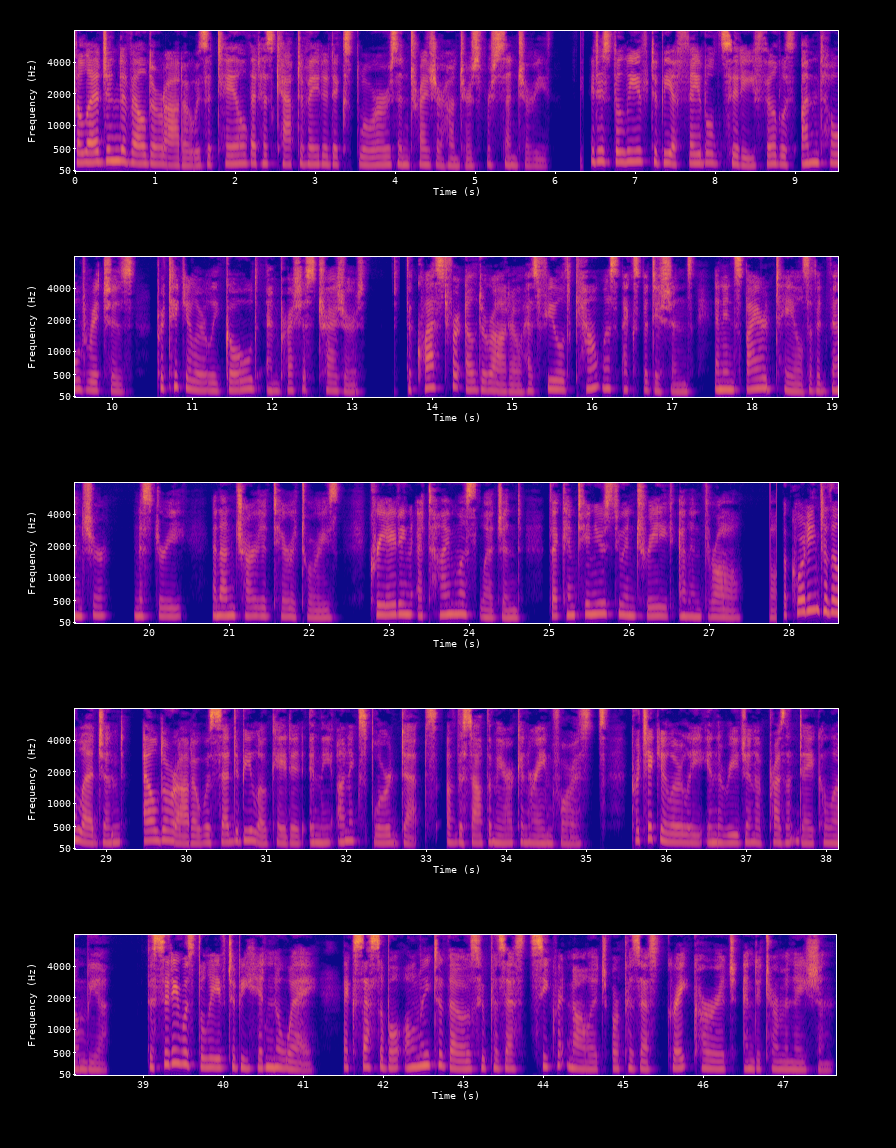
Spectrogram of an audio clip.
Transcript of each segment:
The legend of El Dorado is a tale that has captivated explorers and treasure hunters for centuries. It is believed to be a fabled city filled with untold riches, particularly gold and precious treasures. The quest for El Dorado has fueled countless expeditions and inspired tales of adventure, mystery, and uncharted territories, creating a timeless legend that continues to intrigue and enthrall. According to the legend, El Dorado was said to be located in the unexplored depths of the South American rainforests, particularly in the region of present-day Colombia. The city was believed to be hidden away, accessible only to those who possessed secret knowledge or possessed great courage and determination.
